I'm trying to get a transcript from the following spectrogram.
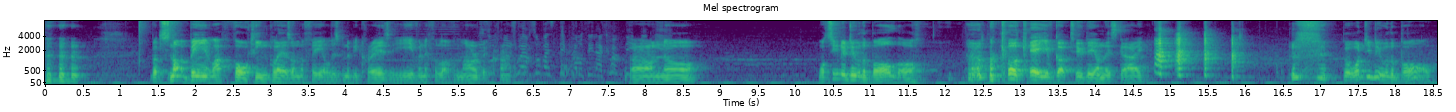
but Snot being like 14 players on the field is going to be crazy, even if a lot of them are a bit crap. Oh no. What's he going to do with the ball though? like, okay, you've got 2D on this guy. but what do you do with the ball?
